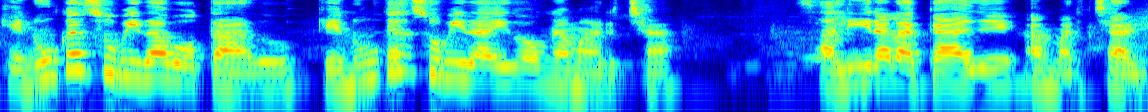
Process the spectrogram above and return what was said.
que nunca en su vida ha votado, que nunca en su vida ha ido a una marcha, salir a la calle a marchar.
